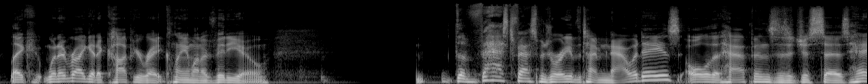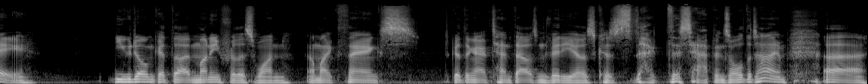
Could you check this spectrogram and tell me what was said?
Like whenever I get a copyright claim on a video, the vast vast majority of the time nowadays, all that happens is it just says, "Hey, you don't get the money for this one. I'm like, thanks. Good thing I have 10,000 videos because this happens all the time. Uh,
